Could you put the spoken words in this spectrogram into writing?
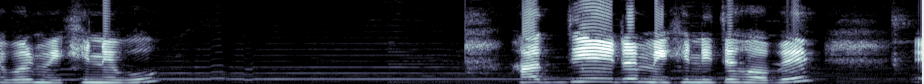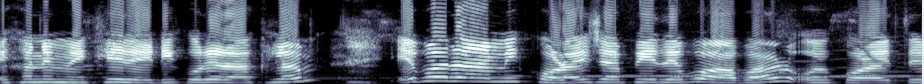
এবার মেখে নেব। হাত দিয়ে এটা মেখে নিতে হবে। এখানে মেখে রেডি করে রাখলাম। এবার আমি কড়াই চাপিয়ে দেব আবার। ওই কড়াইতে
